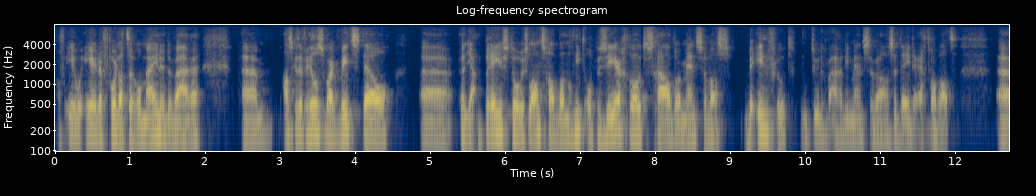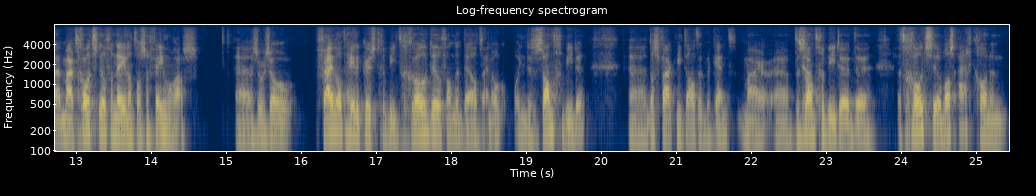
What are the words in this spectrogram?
of, eeuwen eerder voordat de Romeinen er waren. Um, als ik het even heel zwart-wit stel. Een, ja, een prehistorisch landschap wat nog niet op een zeer grote schaal door mensen was beïnvloed. Natuurlijk waren die mensen wel en ze deden echt wel wat. maar het grootste deel van Nederland was een veenmoeras. sowieso vrijwel het hele kustgebied, groot deel van de delta en ook in de zandgebieden uh, dat is vaak niet altijd bekend. Maar uh, de zandgebieden, de, het grootste deel was eigenlijk gewoon een,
